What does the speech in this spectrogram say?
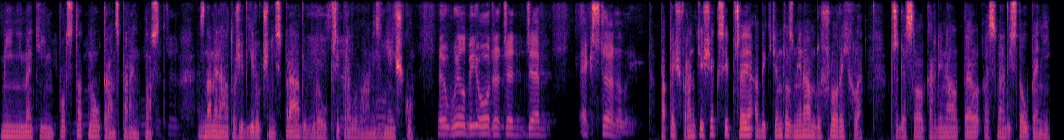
Míníme tím podstatnou transparentnost. Znamená to, že výroční zprávy budou připravovány zvnějšku. Papež František si přeje, aby k těmto změnám došlo rychle, předeslal kardinál Pell ve svém vystoupení.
